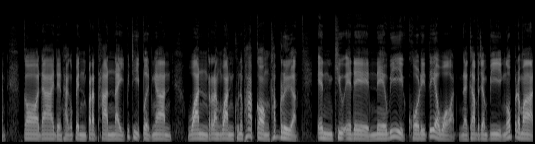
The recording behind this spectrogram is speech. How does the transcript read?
ทย์ก็ได้เดินทางมาเป็นประธานในพิธีเปิดงาน วันรางวัลคุณภาพกองทัพเรือ NQA Day Navy Quality Award นะครับประจำปีงบประมาณ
